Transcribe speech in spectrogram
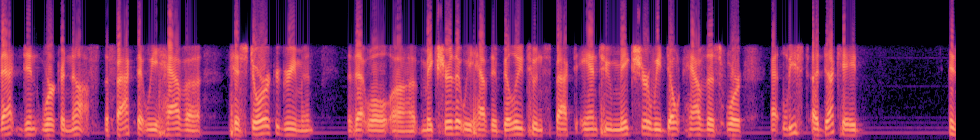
That didn't work enough. The fact that we have a historic agreement that will uh, make sure that we have the ability to inspect and to make sure we don't have this for at least a decade is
